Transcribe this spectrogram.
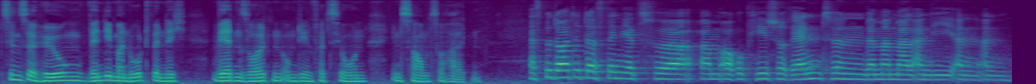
Zinserhöhungen, wenn die mal notwendig werden sollten, um die Inflation in Zaum zu halten. Was bedeutet das denn jetzt für ähm, europäische Renten, wenn man mal an, die, an, an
